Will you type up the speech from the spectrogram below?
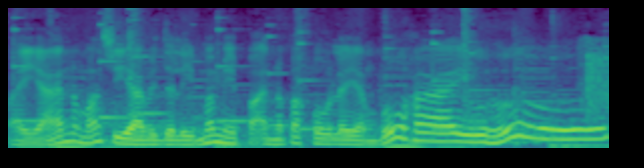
ayan naman, si Yami Dalima, may paano pa kulay ang buhay. Woohoo!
